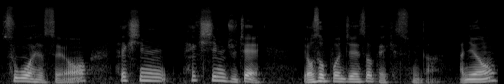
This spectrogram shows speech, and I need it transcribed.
수고하셨어요. 핵심 핵심 주제 여섯 번째에서 뵙겠습니다. 안녕.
